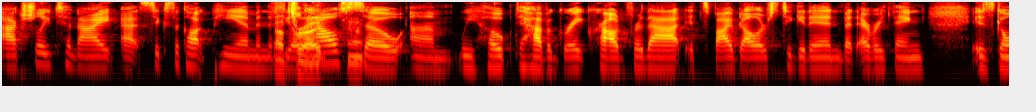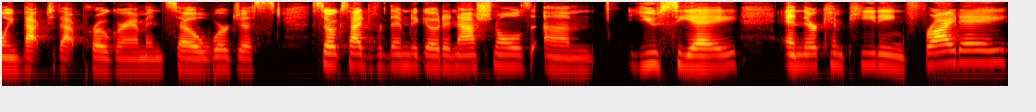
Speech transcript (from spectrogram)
actually tonight at six o'clock p.m. in the That's field right. house. Yeah. So um, we hope to have a great crowd for that. It's five dollars to get in, but everything is going back to that program. And so we're just so excited for them to go to nationals, um, UCA, and they're competing Friday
